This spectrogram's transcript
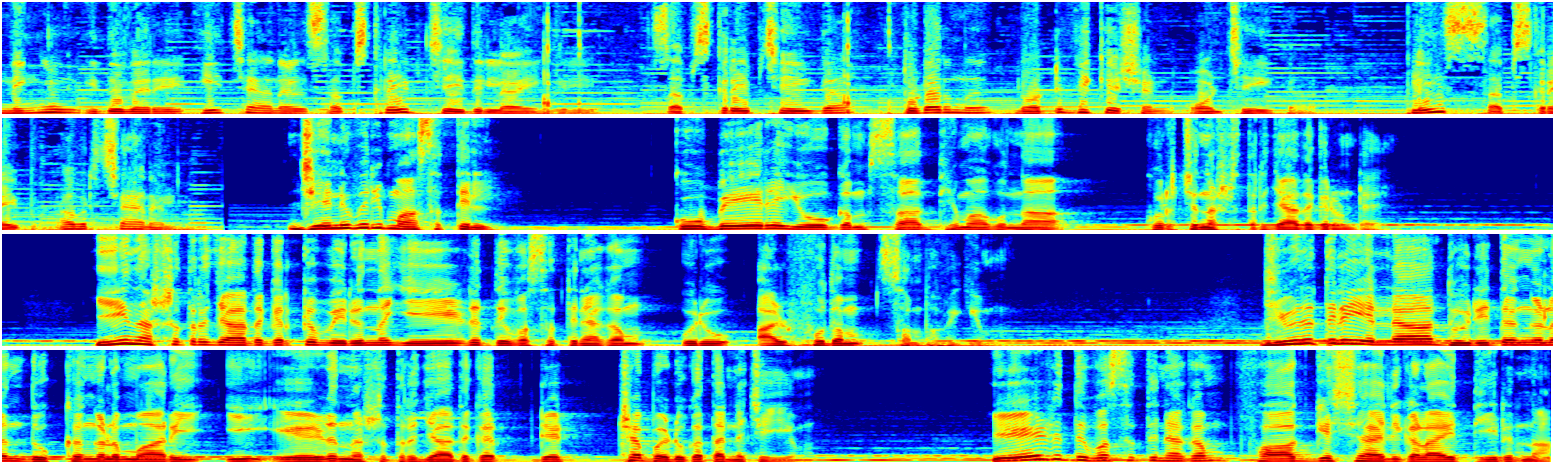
നിങ്ങൾ ഇതുവരെ ഈ ചാനൽ സബ്സ്ക്രൈബ് ചെയ്തില്ല എങ്കിൽ സബ്സ്ക്രൈബ് ചെയ്യുക തുടർന്ന് നോട്ടിഫിക്കേഷൻ ഓൺ ചെയ്യുക. പ്ലീസ് സബ്സ്ക്രൈബ് അവർ ചാനൽ ജനുവരി മാസത്തിൽ കുബേരയോഗം സാധ്യമാകുന്ന കുറച്ച് നക്ഷത്രജാതകരുണ്ട്. ഈ നക്ഷത്രജാതകർക്ക് വരുന്ന ഏഴ് ദിവസത്തിനകം ഒരു അത്ഭുതം സംഭവിക്കും. ജീവിതത്തിലെ എല്ലാ ദുരിതങ്ങളും ദുഃഖങ്ങളും മാറി ഈ ഏഴ് നക്ഷത്രജാതകർ രക്ഷപ്പെടുക തന്നെ ചെയ്യും. ഏഴ് ദിവസത്തിനകം ഭാഗ്യശാലികളായി തീരുന്ന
